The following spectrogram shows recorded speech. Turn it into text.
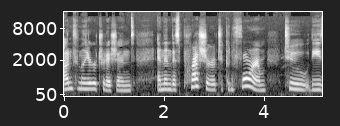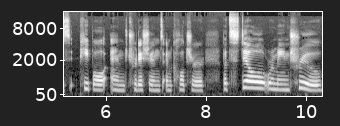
unfamiliar traditions, and then this pressure to conform to these people and traditions and culture, but still remain true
